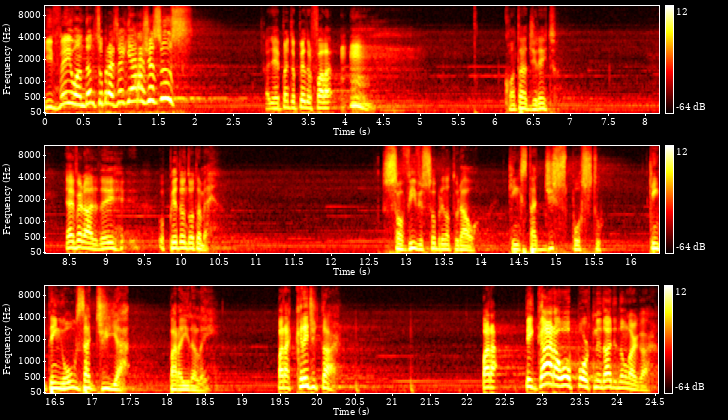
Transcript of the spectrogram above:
e veio andando sobre as águas e era Jesus. Aí de repente o Pedro fala: hum, conta direito. É verdade, daí o Pedro andou também. Só vive o sobrenatural quem está disposto, quem tem ousadia para ir além. para acreditar, para pegar a oportunidade e não largar.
